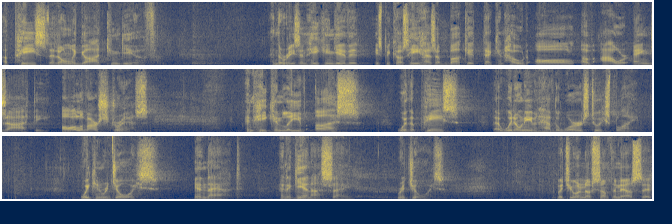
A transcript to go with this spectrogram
A peace that only God can give. And the reason He can give it is because He has a bucket that can hold all of our anxiety, all of our stress. And He can leave us with a peace that we don't even have the words to explain. We can rejoice in that. And again, I say, rejoice. But you want to know something else that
